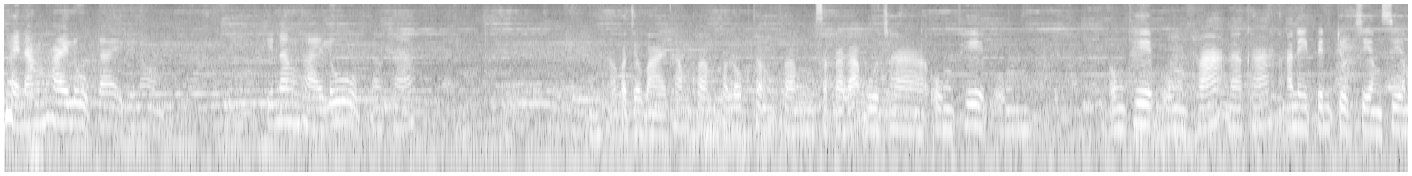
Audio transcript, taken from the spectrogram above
นให้นั่งถ่ายรูปได้พี่น้องที่นั่งถ่ายรูปนะคะ เราก็จะไหว้ทำความเคารพทำความสักการะบูชาองค์เทพองค์องค์เทพองค์พระนะคะ อันนี้เป็นจุดเสี่ยงเซียม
